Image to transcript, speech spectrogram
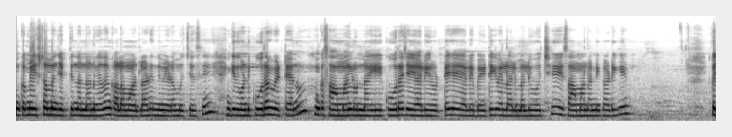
ఇంకా మీ ఇష్టం అని చెప్పింది అన్నాను కదా ఇంకా అలా మాట్లాడింది మేడం వచ్చేసి. ఇంక ఇదిగోండి కూరకు పెట్టాను. ఇంకా సామాన్లు ఉన్నాయి. కూర చేయాలి రొట్టె చేయాలి బయటికి వెళ్ళాలి మళ్ళీ వచ్చి సామాన్లు అన్నీ కడిగి. ఇంకా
